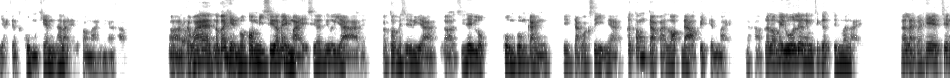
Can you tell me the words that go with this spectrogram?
อยากจะคุมเข้มเท่าไหร่ประมาณนี้ครับแต่ว่าเราก็เห็นว่าพอมีเชื้อใหม่ๆ เชื้อดื้อยาเนี่ยเราก็ไม่ใช่ดื้อยาที่ให้หลบภูมิคุ้มกันที่จากวัคซีนเนี่ยก็ต้องกลับมาล็อกดาวน์ปิดกันใหม่นะครับแล้วเราไม่รู้ว่าเรื่องนี้มันจะเกิดขึ้นเมื่อไหร่ แล้วหลายประเทศเช่น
